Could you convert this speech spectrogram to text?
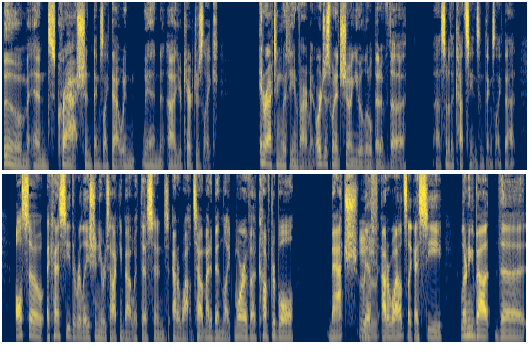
boom and crash and things like that when when uh, your character's like interacting with the environment, or just when it's showing you a little bit of the uh, some of the cutscenes and things like that. Also, I kind of see the relation you were talking about with this and Outer Wilds, how it might have been like more of a comfortable match with Outer Wilds. Like I see learning about the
